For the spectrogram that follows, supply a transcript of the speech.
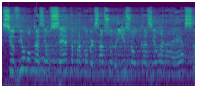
Se ouviu uma ocasião certa para conversar sobre isso, a ocasião era essa.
